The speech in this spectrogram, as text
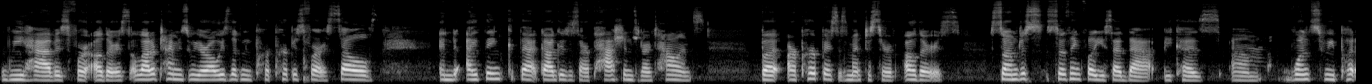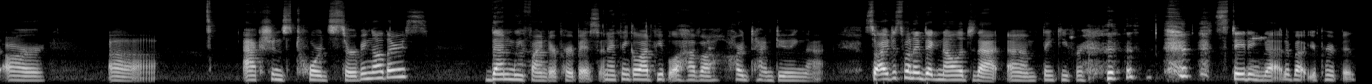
we have is for others. A lot of times we are always looking for purpose for ourselves, and I think that God gives us our passions and our talents, but our purpose is meant to serve others. So I'm just so thankful you said that because um, once we put our uh, actions towards serving others, then we find our purpose. And I think a lot of people have a hard time doing that. So I just wanted to acknowledge that. Um, thank you for stating that about your purpose.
